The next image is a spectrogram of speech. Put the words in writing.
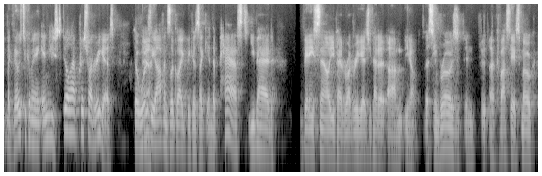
like those two coming in, and you still have Chris Rodriguez. So, what does the offense look like? Because, like in the past, you've had Benny Snell, you've had Rodriguez, you've had a, um, you know, Asim Rose and uh, Kavosiey Smoke.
